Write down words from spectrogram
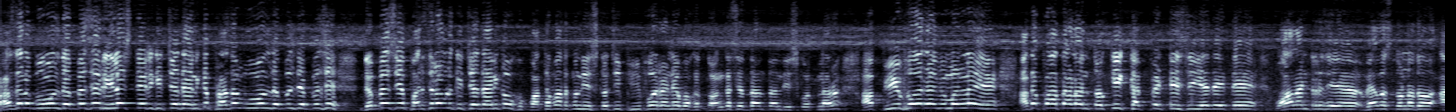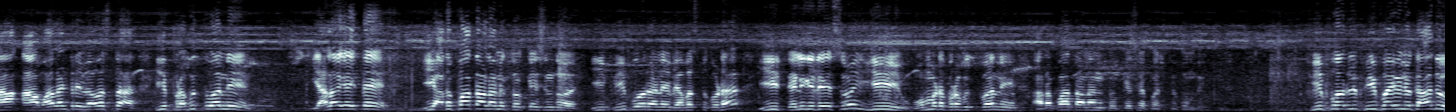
ప్రజల భూములు దెబ్బేసి రియల్ ఎస్టేట్కి ఇచ్చేదానికి ప్రజల భూములు దెబ్బలు చెప్పేసి దెబ్బేసి పరిశ్రమలకు ఇచ్చేదానికి ఒక కొత్త పథకం తీసుకొచ్చి పీ ఫోర్ అనే ఒక దొంగ సిద్ధాంతాన్ని తీసుకుంటున్నారు ఆ పీ ఫోర్ మిమ్మల్ని అధపాతాళాన్ని తొక్కి కప్పెట్టేసి ఏదైతే వాలంటరీ వ్యవస్థ ఉన్నదో ఆ ఆ వాలంటరీ వ్యవస్థ ఈ ప్రభుత్వాన్ని ఎలాగైతే ఈ అధపాతాళానికి తొక్కేసిందో ఈ పీ ఫోర్ అనే వ్యవస్థ కూడా ఈ తెలుగుదేశం ఈ ఉమ్మడి ప్రభుత్వాన్ని అధపాతాళానికి తొక్కేసే పరిస్థితి ఉంది. పీ ఫోర్లు పీ ఫైవ్లు కాదు.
